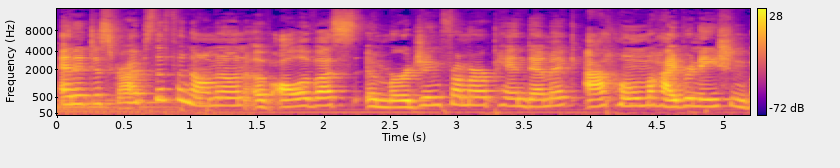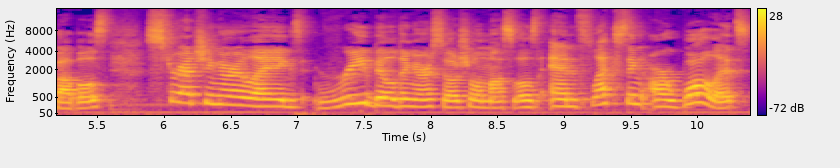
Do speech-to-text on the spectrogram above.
and it describes the phenomenon of all of us emerging from our pandemic at home hibernation stretching our legs, rebuilding our social muscles, and flexing our wallets,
